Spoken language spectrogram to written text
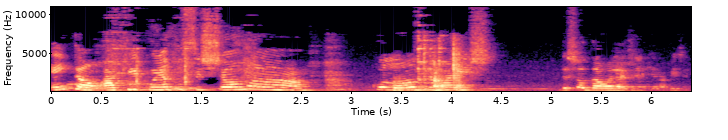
Então, aqui coentro se chama colantro, mas... Deixa eu dar uma olhadinha aqui rapidinho.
